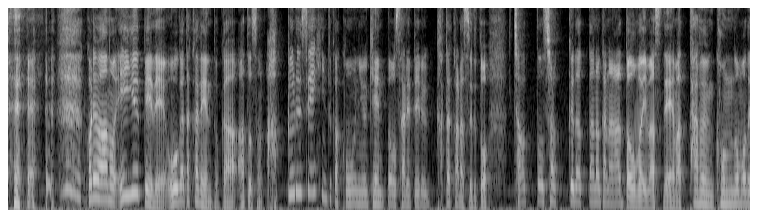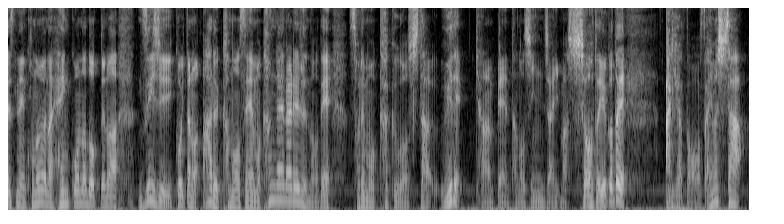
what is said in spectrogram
これはあの auPay で大型家電とか、あとその Apple 製品とか購入検討されてる方からすると、ちょっとショックだったのかかなと思いますね。まあ、多分今後もですね、このような変更などっていうのは随時こういったのある可能性も考えられるので、それも覚悟した上でキャンペーン楽しんじゃいましょうということで、ありがとうございました。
